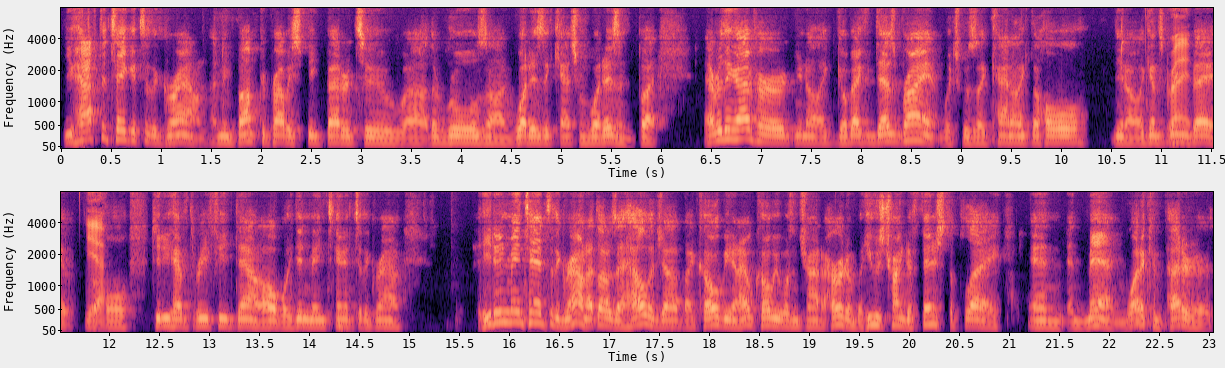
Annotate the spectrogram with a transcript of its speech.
You have to take it to the ground. I mean, Bump could probably speak better to uh, the rules on what is a catch and what isn't. But everything I've heard, you know, like go back to Dez Bryant, which was like kind of like the whole, you know, against Green right. Bay. The yeah. whole did he have three feet down? Oh, well, he didn't maintain it to the ground. He didn't maintain it to the ground. I thought it was a hell of a job by Coby. And I know Coby wasn't trying to hurt him, but he was trying to finish the play. And and man, what a competitor,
